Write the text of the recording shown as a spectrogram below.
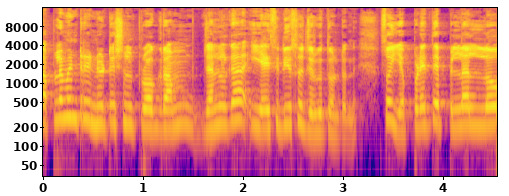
సప్లిమెంటరీ న్యూట్రిషనల్ ప్రోగ్రామ్ జనరల్గా ఈ ఐసీడిఎస్లో జరుగుతుంటుంది. సో ఎప్పుడైతే పిల్లల్లో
